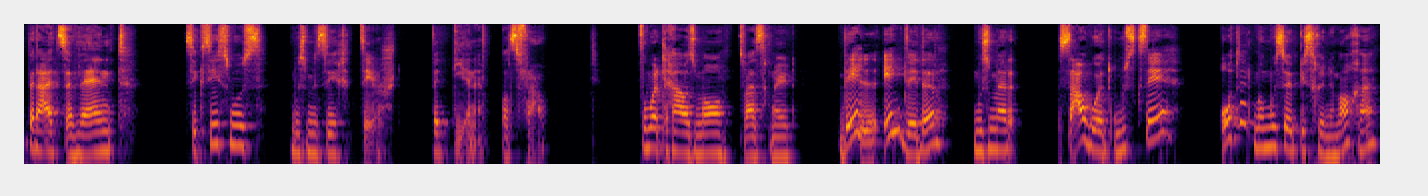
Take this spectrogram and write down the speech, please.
bereits erwähnt, Sexismus muss man sich zuerst verdienen als Frau. Vermutlich auch als Mann, das weiß ich nicht. Weil entweder muss man saugut aussehen oder man muss etwas machen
